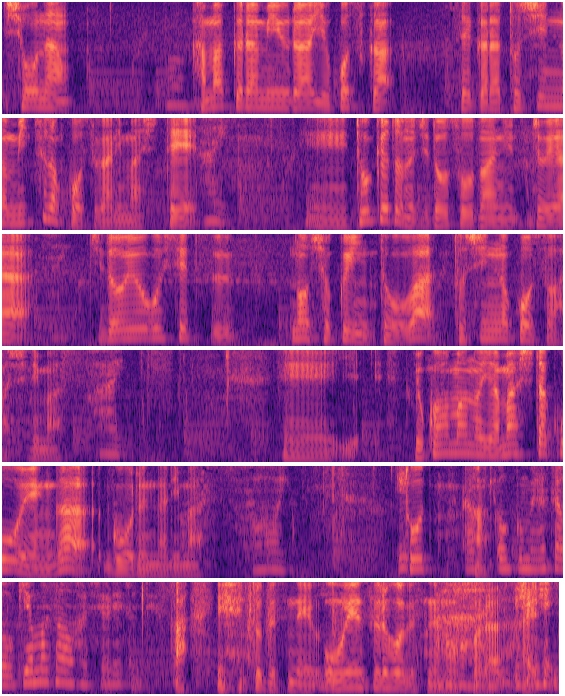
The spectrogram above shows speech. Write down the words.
湘南鎌倉三浦横須賀それから都心の3つのコースがありまして、はい。えー東京都の児童相談所や児童養護施設の職員等は都心のコースを走ります、はいえー横浜の山下公園がゴールになります。はい。えとあごめんなさい。沖山さんは走られるんですか？あえーっとですね応援する方ですねもっぱら。はいはい。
